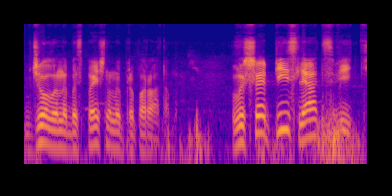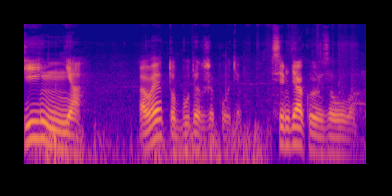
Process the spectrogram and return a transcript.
бджоленебезпечними препаратами. Лише після цвітіння. Але то буде вже потім. Всім дякую за увагу.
